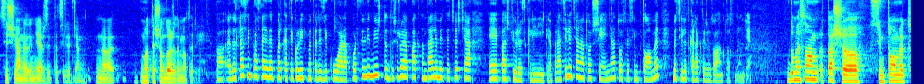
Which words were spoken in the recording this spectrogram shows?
siç janë edhe njerëzit të cilët janë më të shëndoshë dhe më të ri. Po, do të flasim pastaj edhe për kategoritë më të rrezikuara, por fillimisht do dëshiroja pak të ndalemi te çështja e pasqyrës klinike. Pra, cilat janë ato shenjat ose simptomet me të cilët karakterizohen këto sëmundje? Domethënë, tash simptomet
